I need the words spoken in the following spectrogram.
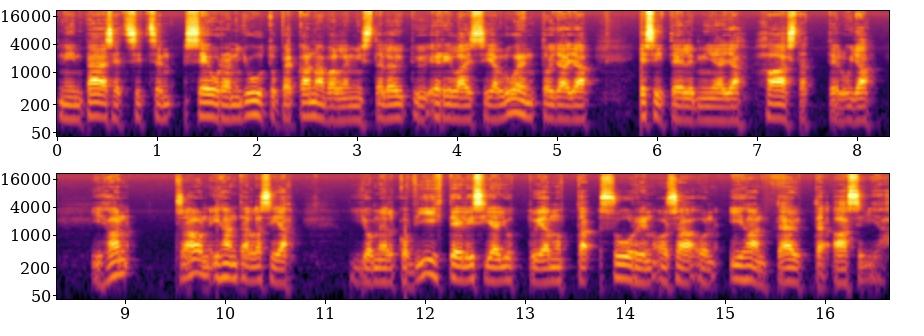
niin pääset sitten sen seuran YouTube-kanavalle, mistä löytyy erilaisia luentoja ja esitelmiä ja haastatteluja. Ihan, osa on ihan tällaisia jo melko viihteellisiä juttuja, mutta suurin osa on ihan täyttä asiaa.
